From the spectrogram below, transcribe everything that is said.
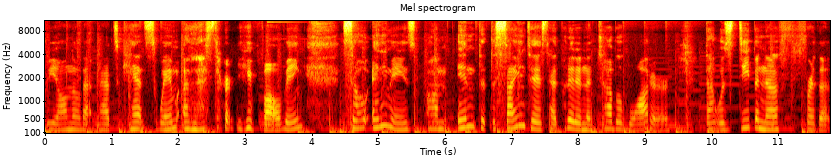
we all know that rats can't swim unless they're evolving. So, anyways, um, in the, the scientists had put it in a tub of water that was deep enough for the,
